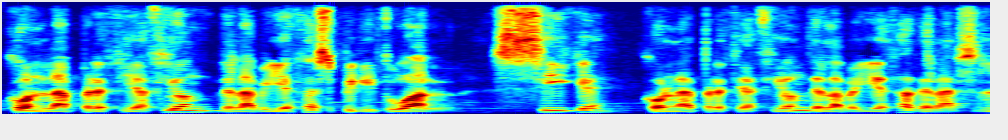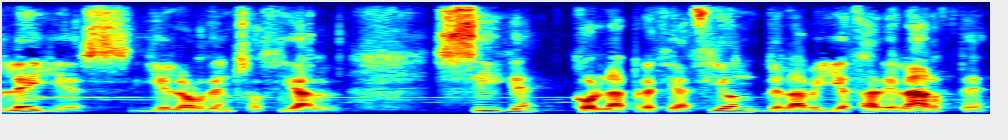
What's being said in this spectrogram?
con la apreciación de la belleza espiritual, sigue con la apreciación de la belleza de las leyes y el orden social, sigue con la apreciación de la belleza del arte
